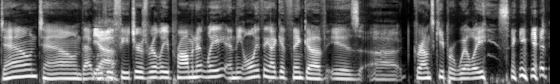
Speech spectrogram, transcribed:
downtown that movie Yeah. features really prominently and the only thing I could think of is uh groundskeeper Willie singing it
